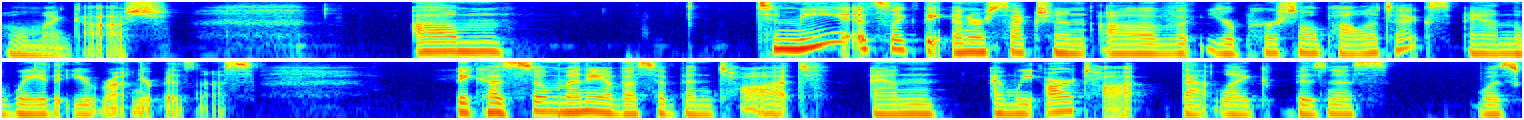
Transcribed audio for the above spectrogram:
Oh my gosh. Um, to me, it's like the intersection of your personal politics and the way that you run your business. Because so many of us have been taught and and we are taught that like business was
